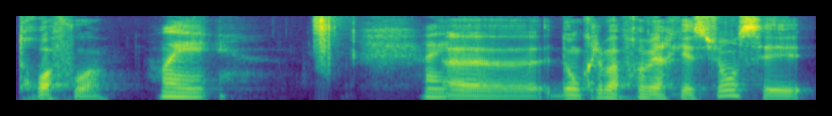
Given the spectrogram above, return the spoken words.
trois fois. Ouais. Ouais. Euh, donc là, ma première question, c'est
